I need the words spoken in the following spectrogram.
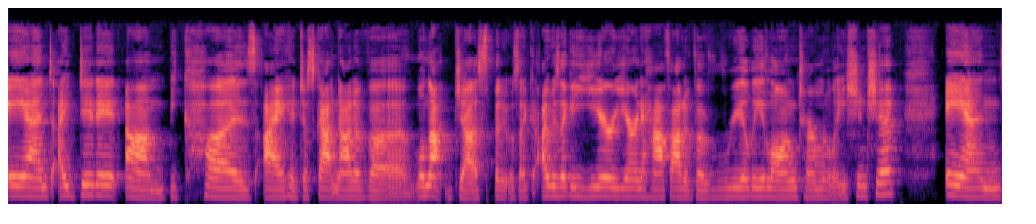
and I did it um, because I had just gotten out of a well, not just, but it was like I was like a year, year and a half out of a really long term relationship, and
